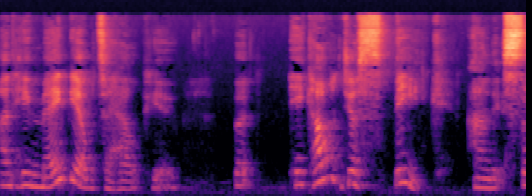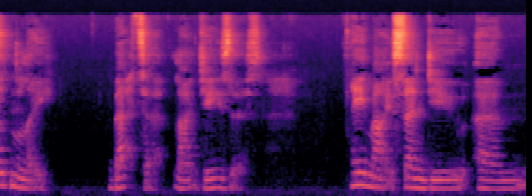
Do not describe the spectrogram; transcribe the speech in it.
and he may be able to help you, but he can't just speak and it's suddenly better like Jesus he might send you um,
